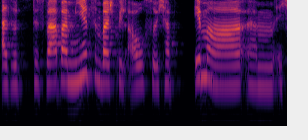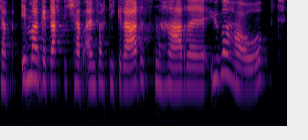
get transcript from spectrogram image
Also das war bei mir zum Beispiel auch so. Ich habe immer, ähm, ich habe immer gedacht, ich habe einfach die geradesten Haare überhaupt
